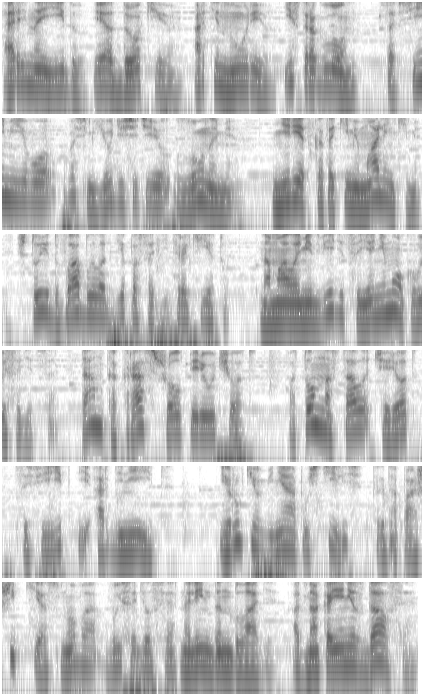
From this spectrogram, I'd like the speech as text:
Аринаиду, Эодокию, Артинурию и Страглон со всеми его 80 лунами, нередко такими маленькими, что едва было где посадить ракету. На Малой Медведице я не мог высадиться, там как раз шел переучет. Потом настал черед Цефеид и Арденеид и руки у меня опустились, когда по ошибке я снова высадился на Линденбладе. Однако я не сдался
